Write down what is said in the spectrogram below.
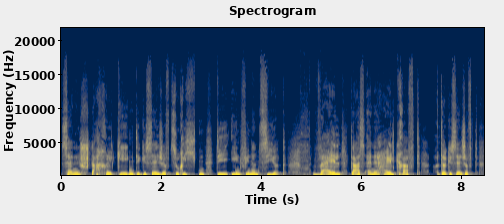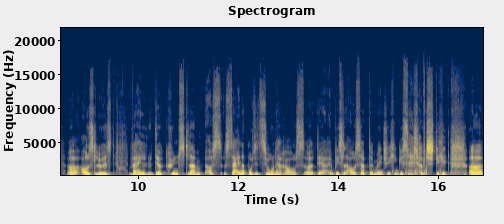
seinen Stachel gegen die Gesellschaft zu richten, die ihn finanziert weil das eine Heilkraft der Gesellschaft äh, auslöst, weil der Künstler aus seiner Position heraus, äh, der ein bisschen außerhalb der menschlichen Gesellschaft steht, äh,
